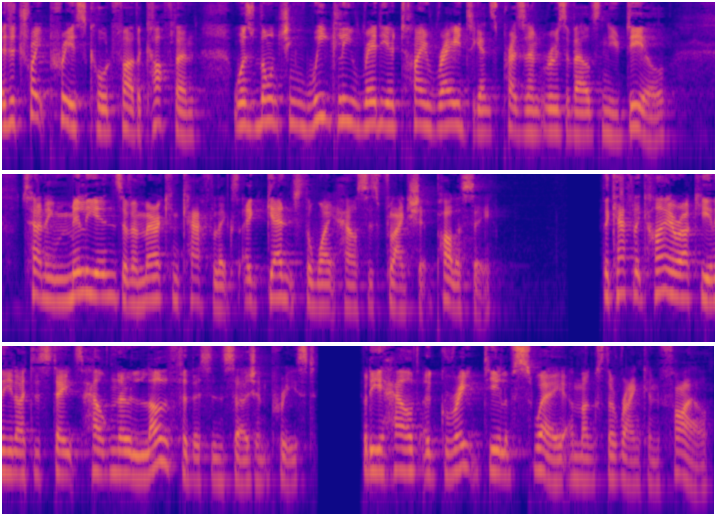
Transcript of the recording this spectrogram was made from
A Detroit priest called Father Coughlin was launching weekly radio tirades against President Roosevelt's New Deal, turning millions of American Catholics against the White House's flagship policy. The Catholic hierarchy in the United States held no love for this insurgent priest, but he held a great deal of sway amongst the rank and file.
